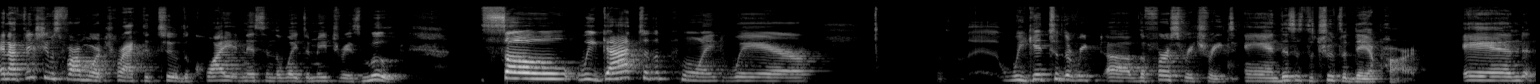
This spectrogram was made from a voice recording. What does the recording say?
And i think she was far more attracted to the quietness and the way demetrius moved. So we got to the point where we get to the re- uh, the first retreat and this is the truth of dare part. And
